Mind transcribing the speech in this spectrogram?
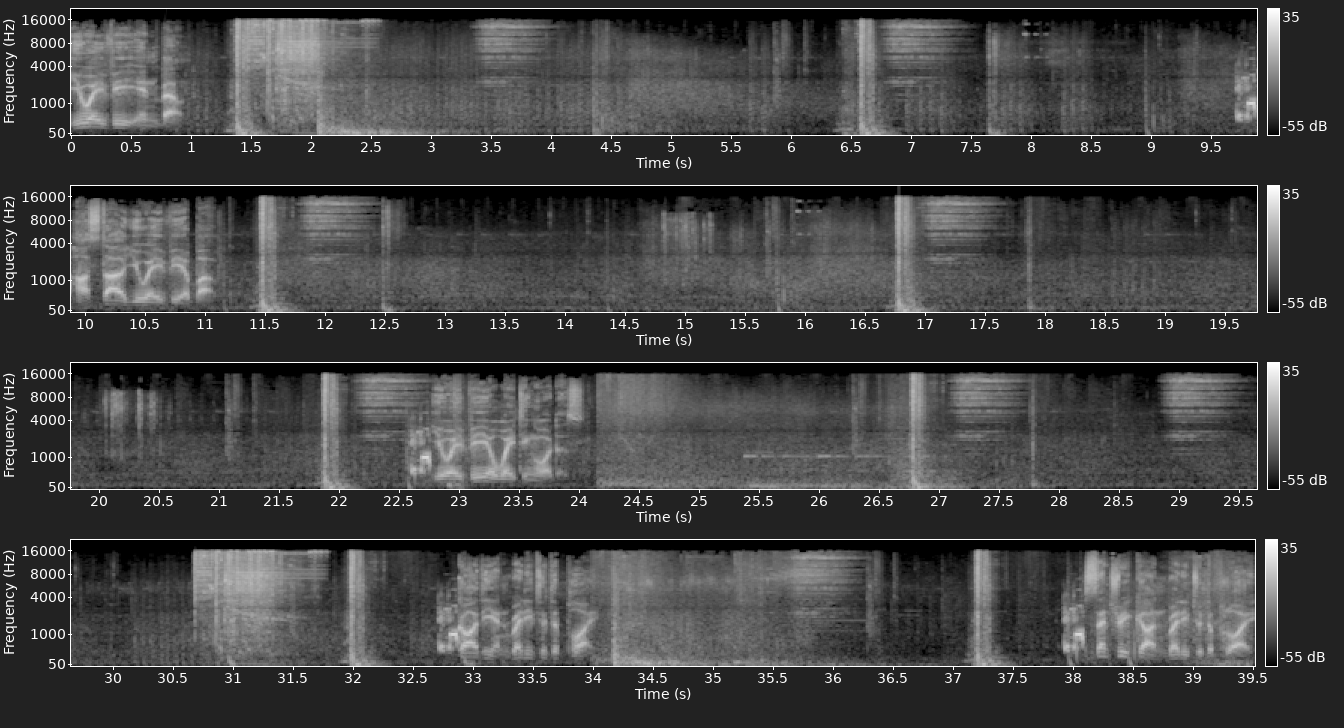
UAV inbound. Hostile UAV above. UAV awaiting orders. Guardian ready to deploy. Sentry gun ready to deploy.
